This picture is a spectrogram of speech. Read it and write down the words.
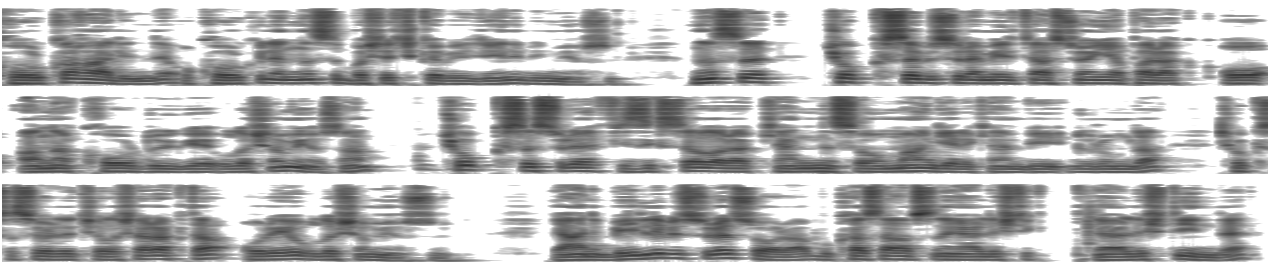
Korku halinde o korkuyla nasıl başa çıkabileceğini bilmiyorsun. Nasıl çok kısa bir süre meditasyon yaparak o ana kor duyguya ulaşamıyorsan çok kısa süre fiziksel olarak kendini savunman gereken bir durumda çok kısa sürede çalışarak da oraya ulaşamıyorsun. Yani belli bir süre sonra bu kas hafızasına yerleştik, yerleştiğinde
